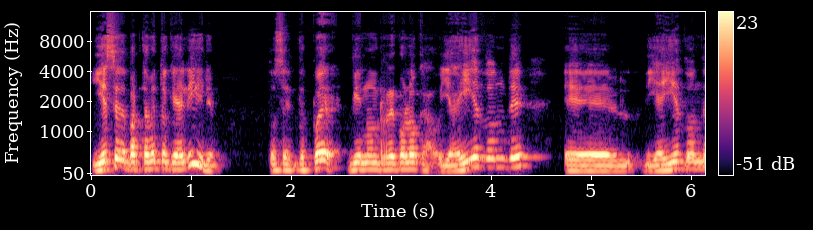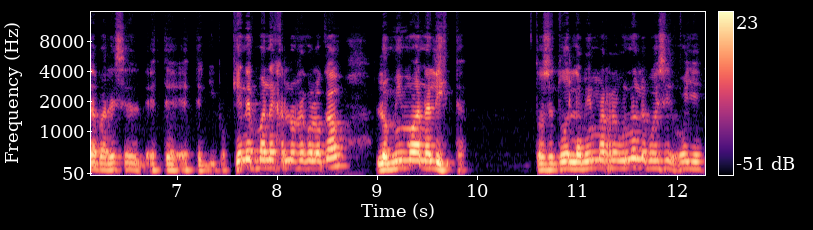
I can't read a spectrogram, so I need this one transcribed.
y ese departamento queda libre. Entonces, después viene un recolocado, y ahí es donde, eh, y ahí es donde aparece este, este equipo. ¿Quiénes manejan los recolocados? Los mismos analistas. Entonces, tú en la misma reunión le puedes decir, oye,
